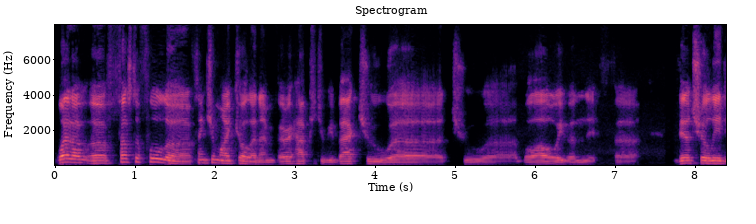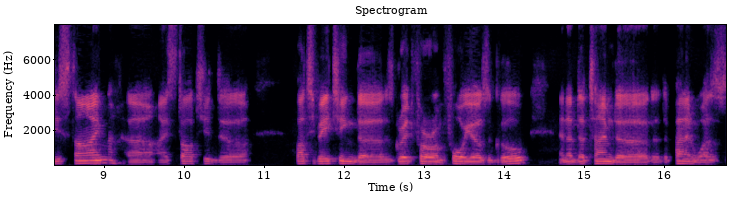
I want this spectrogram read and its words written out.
Well, uh, uh, first of all, uh, thank you, Michael, and I'm very happy to be back to uh, to uh, Boao, even if uh, virtually this time. Uh, I started participating the this great forum four years ago, and at that time the the, the panel was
